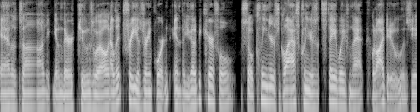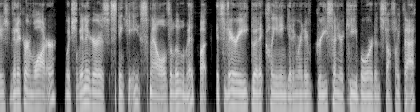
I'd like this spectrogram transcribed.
Amazon. You can get them there too as well. A lint free is very important and you got to be careful. So cleaners, glass cleaners, stay away from that. What I do is use vinegar and water, which vinegar is stinky, smells a little bit, but it's very good at cleaning, getting rid of grease on your keyboard and stuff like that.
